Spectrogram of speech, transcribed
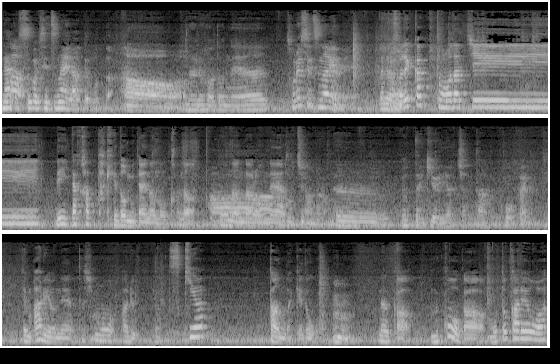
なんかすごい切ないなって思った。ああー。なるほどね。それ切ないよね。まあでもそれか友達でいたかったけどみたいなのかな。どうなんだろうね。どっちなんだろううねん。酔った勢いでやっちゃった後悔ってでもあるよね。私もある。付き合ったんだけどいううん。なんか向こうが元彼をわ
